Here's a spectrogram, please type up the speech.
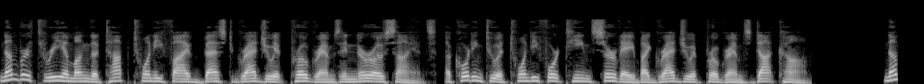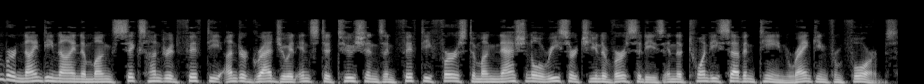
Number 3 among the top 25 best graduate programs in neuroscience, according to a 2014 survey by GraduatePrograms.com. Number 99 among 650 undergraduate institutions and 51st among national research universities in the 2017 ranking from Forbes.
